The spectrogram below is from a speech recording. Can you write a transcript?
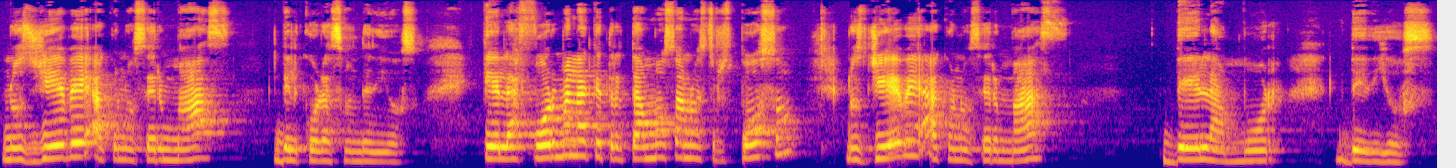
nos lleve a conocer más del corazón de Dios, que la forma en la que tratamos a nuestro esposo nos lleve a conocer más del amor de Dios.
